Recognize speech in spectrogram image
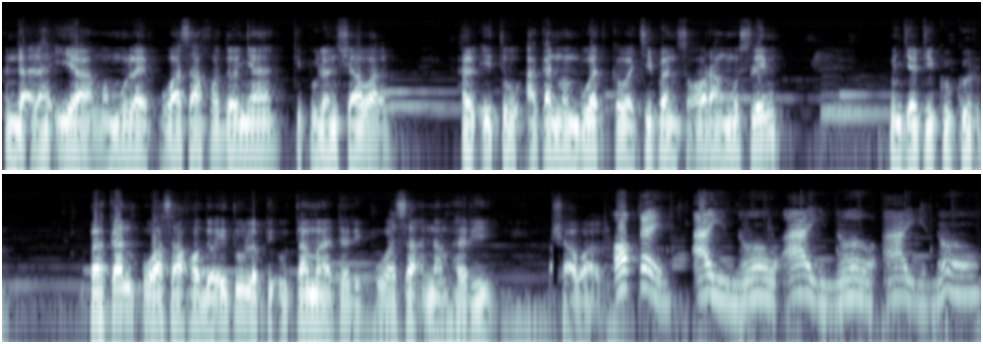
hendaklah ia memulai puasa khodonya di bulan syawal. Hal itu akan membuat kewajiban seorang muslim menjadi gugur. Bahkan puasa khodo itu lebih utama dari puasa enam hari syawal. Oke, I know, I know, I know.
